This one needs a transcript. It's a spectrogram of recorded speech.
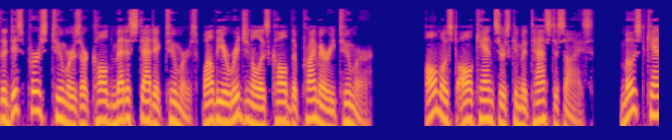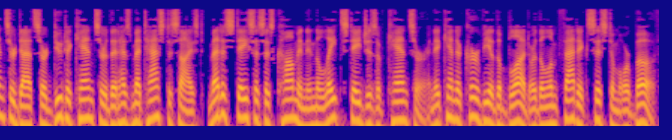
The dispersed tumors are called metastatic tumors, while the original is called the primary tumor. Almost all cancers can metastasize. Most cancer deaths are due to cancer that has metastasized. Metastasis is common in the late stages of cancer and it can occur via the blood or the lymphatic system or both.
